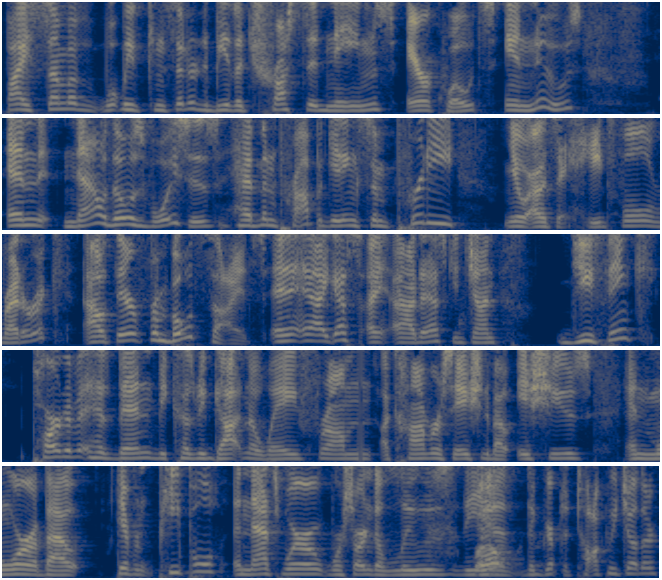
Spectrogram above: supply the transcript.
by some of what we've considered to be the trusted names air quotes in news and now those voices have been propagating some pretty you know, I would say hateful rhetoric out there from both sides. And, and I guess I, I'd ask you, John, do you think part of it has been because we've gotten away from a conversation about issues and more about different people, and that's where we're starting to lose the well, uh, the grip to talk to each other?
